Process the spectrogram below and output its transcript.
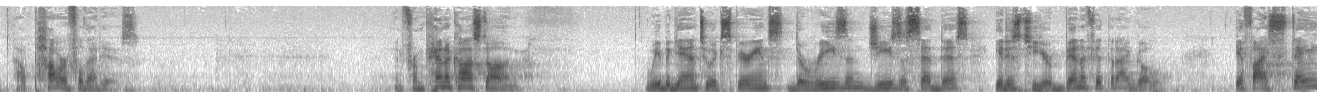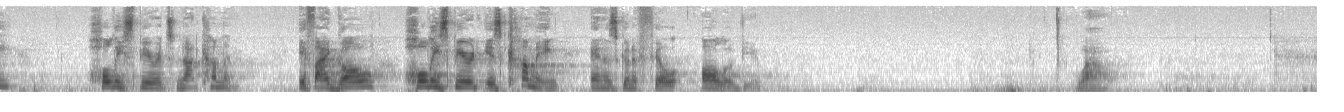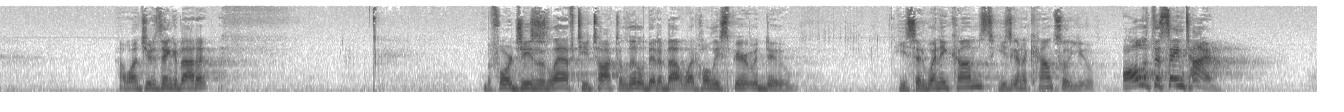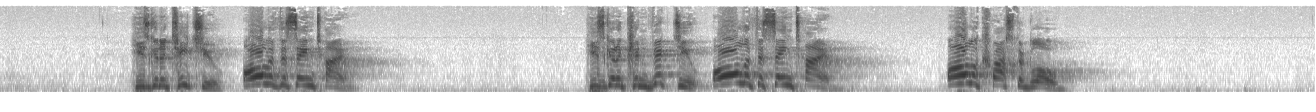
How powerful that is. And from Pentecost on, we began to experience the reason Jesus said this it is to your benefit that I go. If I stay, Holy Spirit's not coming. If I go, Holy Spirit is coming and is going to fill all of you. Wow. I want you to think about it. Before Jesus left, he talked a little bit about what Holy Spirit would do. He said, when he comes, he's going to counsel you all at the same time. He's going to teach you all at the same time. He's going to convict you all at the same time, all across the globe.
